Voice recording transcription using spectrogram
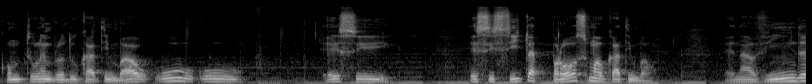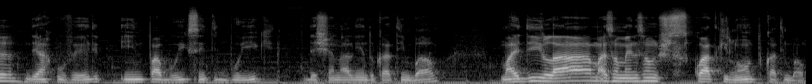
como tu lembrou do Catimbau, o, o, esse, esse sítio é próximo ao Catimbau. É na vinda de Arco Verde, indo para Buíque, sentido Buíque, deixando a linha do Catimbau. Mas de lá, mais ou menos, uns 4 quilômetros pro Catimbau.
